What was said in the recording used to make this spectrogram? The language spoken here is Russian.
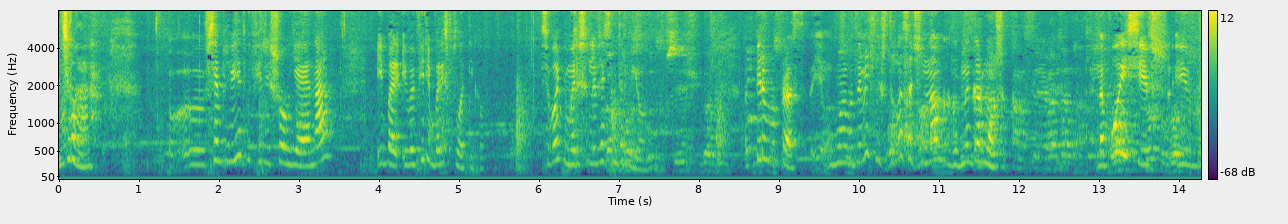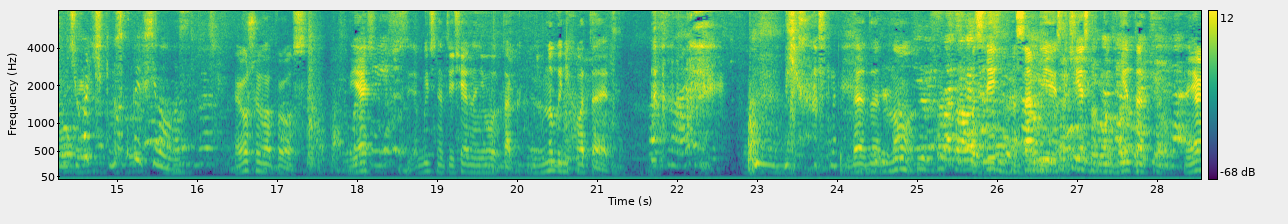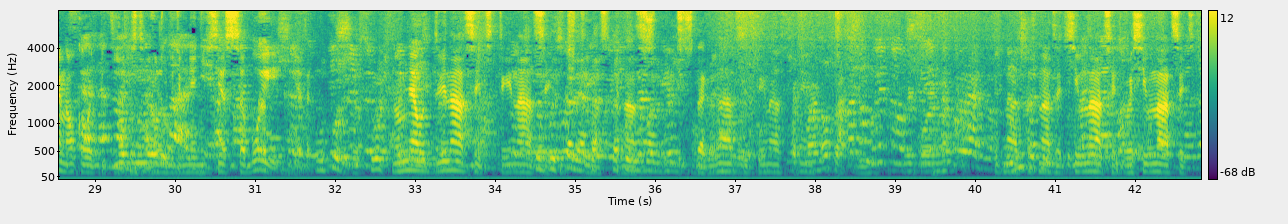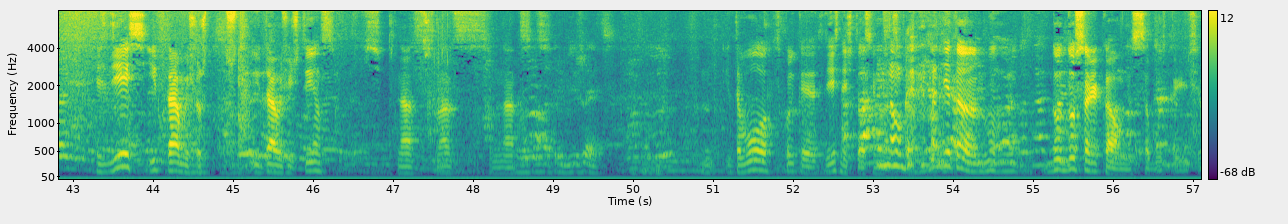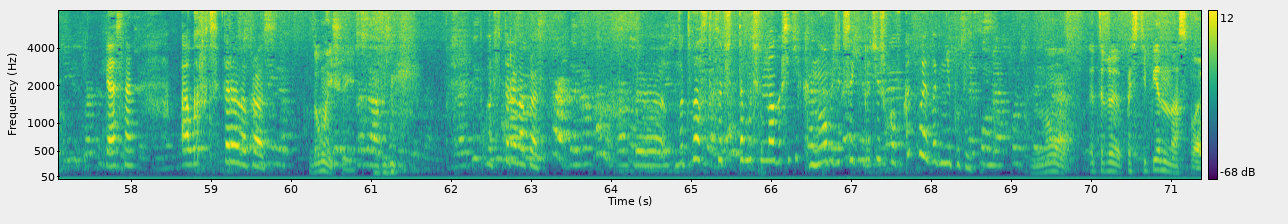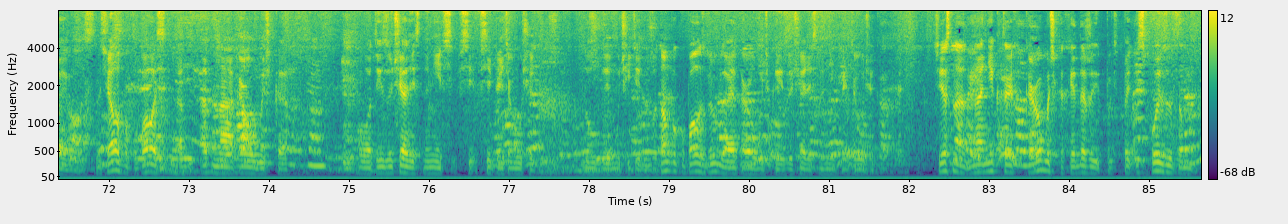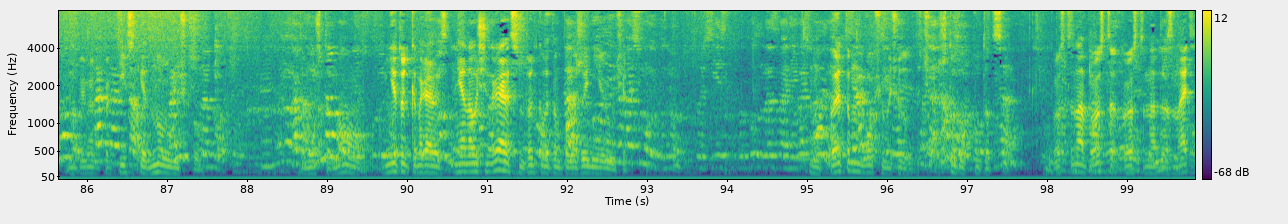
начала. Э, Всем привет, в эфире шоу «Я и она» и, Бор- и в эфире Борис Плотников. Сегодня мы решили взять интервью. Вот первый вопрос. Мы вот заметили, что у вас очень много губных гармошек. На поясе и в, и в чехольчике. Ну, сколько их всего у вас? Хороший вопрос. Я обычно отвечаю на него так. Немного не хватает. Да, да, но последний, на самом деле, если честно, ну, где-то, наверное, около 50. Может быть, у меня не все с собой. Я так... Но у меня вот 12, 13, 14, 15, так, 12, 13, 15, 16, 17, 18. Здесь и там еще, и там еще 14, 15, 16, 17. Итого, сколько я здесь насчитал? 17? Много. Ну, где-то ну, до, до 40 у нас с собой, скорее всего. Ясно. А вот второй вопрос. Думаю, еще есть. Вот второй вопрос. Э, Вот у вас там очень много всяких кнопочек, всяких рычажков. Как вы в этом не путаетесь? Ну, это же постепенно осваивалось. Сначала покупалась од- одна коробочка, вот, и изучались на ней все, все, все пять ручек долго и мучительно. Потом покупалась другая коробочка, изучались на ней пять ручек. Честно, на некоторых коробочках я даже использую там, например, практически одну ручку. Потому что, ну, мне только нравится, мне она очень нравится, но только в этом положении ручек. Ну, поэтому, в общем, а что, тут- что тут путаться? Просто, на, просто, просто надо знать.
